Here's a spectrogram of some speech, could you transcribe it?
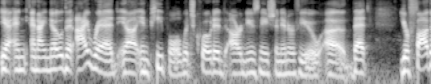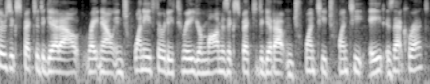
Yeah, and, and I know that I read uh, in People, which quoted our News Nation interview, uh, that your father's expected to get out right now in 2033. Your mom is expected to get out in 2028. Is that correct?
